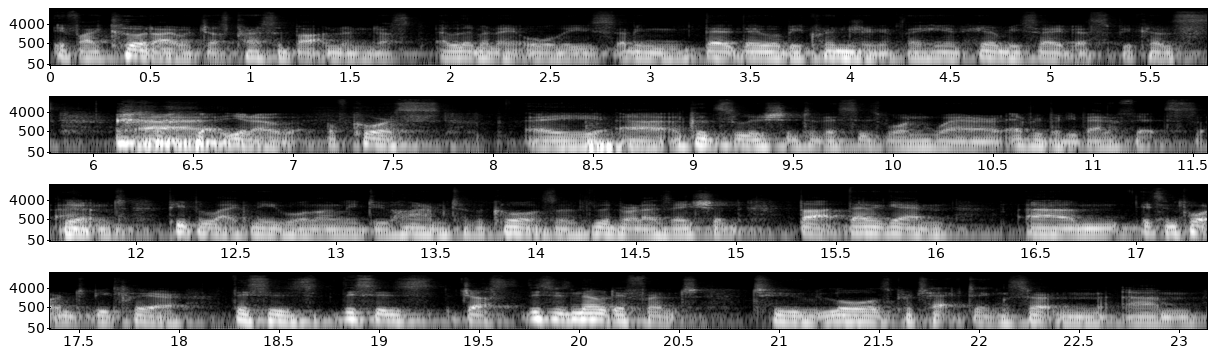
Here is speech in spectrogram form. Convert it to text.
if I could, I would just press a button and just eliminate all these. I mean, they, they would be cringing if they hear, hear me say this because, uh, you know, of course, a, uh, a good solution to this is one where everybody benefits, Yeah. and people like me will only do harm to the cause of liberalisation. But then again, um, it's important to be clear. This is this is just this is no different to laws protecting certain um,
